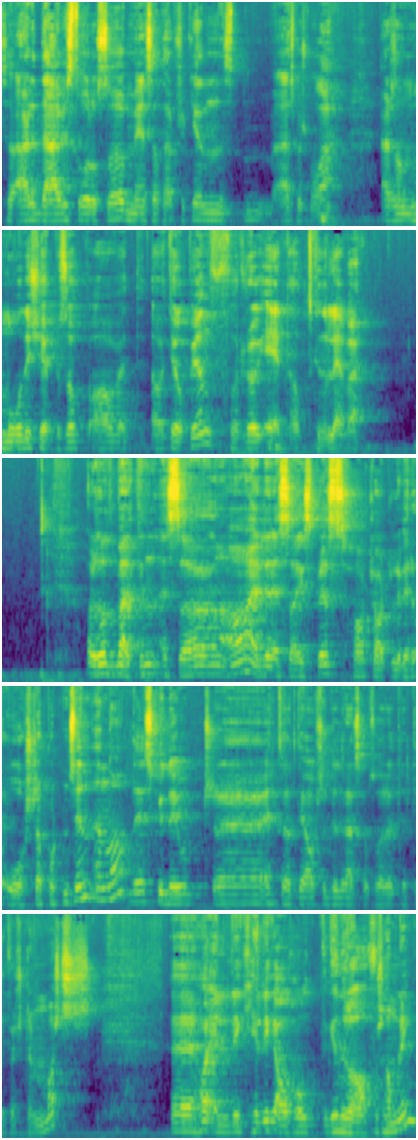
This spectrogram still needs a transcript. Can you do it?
Så er det der vi står også med South African, er spørsmålet. Er det sånn, Må de kjøpes opp av, et, av Etiopien for å i hele tatt kunne leve? Har sånn at Verken SAA eller SA Express har klart å levere årsrapporten sin ennå. Det skulle de gjort eh, etter at de avsluttet regnskapsåret 31. mars. Eh, har heller ikke, heller ikke avholdt generalforsamling.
